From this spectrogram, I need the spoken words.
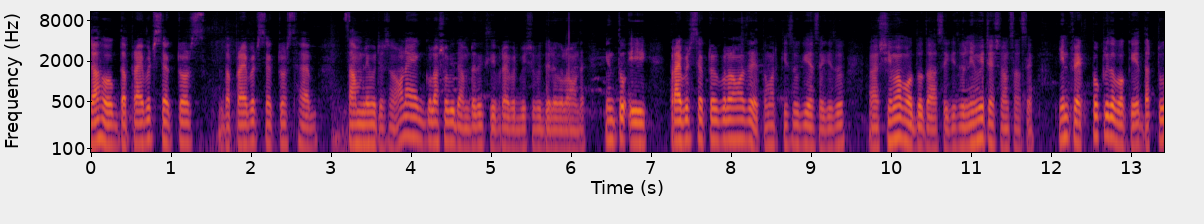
যা হোক the private sectors the private sectors have some limitation অনেকগুলো সুবিধা আমরা দেখছি প্রাইভেট বিশ্ববিদ্যালয়গুলোর মধ্যে। কিন্তু এই প্রাইভেট সেক্টরগুলোর মাঝে তোমার কিছু কি আছে? কিছু সীমাবদ্ধতা আছে, কিছু লিমিটেশনস আছে। ইনফ্যাক্ট প্রকৃতপক্ষে দ্য টু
